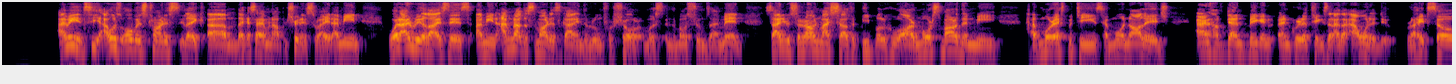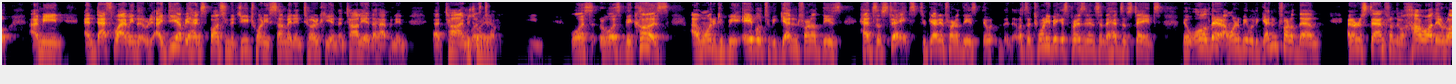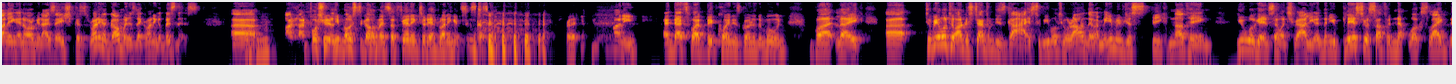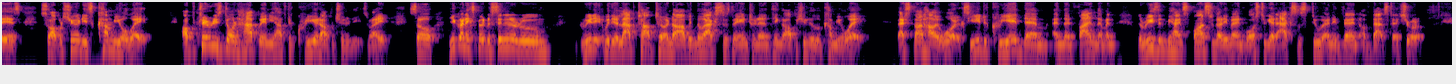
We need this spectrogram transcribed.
I mean, see, I was always trying to see, like, um, like I said, I'm an opportunist, right? I mean, what I realized is, I mean, I'm not the smartest guy in the room for sure, most in the most rooms I'm in. So I need to surround myself with people who are more smart than me, have more expertise, have more knowledge, and have done big and, and greater things that I, I want to do, right? So, I mean, and that's why, I mean, the idea behind sponsoring the G20 summit in Turkey and Antalya that happened in that time was, yeah. was, was because I wanted to be able to be get in front of these heads of states, to get in front of these, it was the 20 biggest presidents and the heads of states. They were all there. I wanted to be able to get in front of them and understand from them how are they running an organization because running a government is like running a business uh, mm-hmm. Unfortunately, most governments are failing today at running it successfully. right. Money, and that's why Bitcoin is going to the moon. But like uh, to be able to understand from these guys, to be able to around them. I mean, even if you just speak nothing, you will gain so much value. And then you place yourself in networks like this, so opportunities come your way. Opportunities don't happen; you have to create opportunities, right? So you can expect to sit in a room, read it with your laptop turned off, with no access to the internet, and think the opportunity will come your way that's not how it works. You need to create them and then find them. And the reason behind sponsoring that event was to get access to an event of that stature.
